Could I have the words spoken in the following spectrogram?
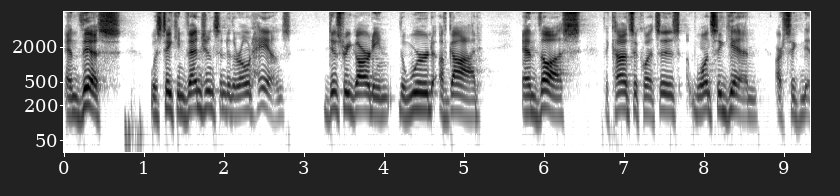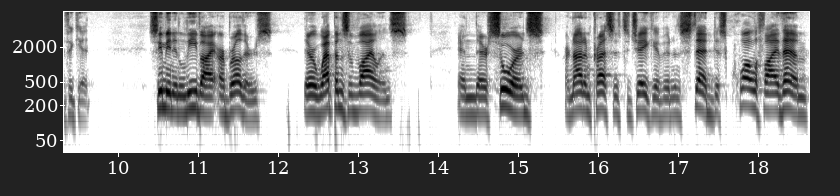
And this was taking vengeance into their own hands, disregarding the word of God, and thus the consequences, once again, are significant. Simeon and Levi are brothers. Their weapons of violence, and their swords are not impressive to Jacob, and instead disqualify them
